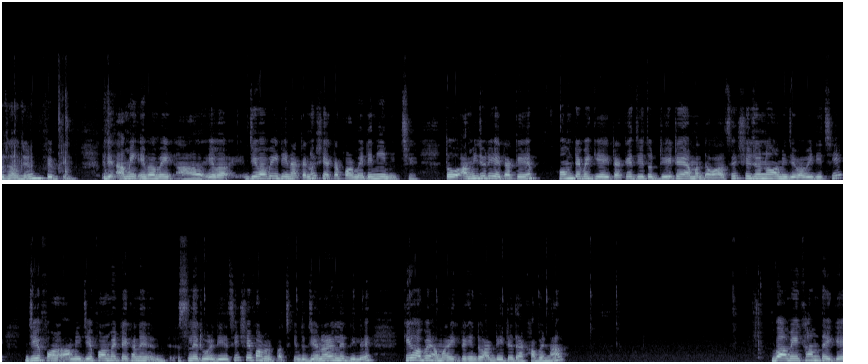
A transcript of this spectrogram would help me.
টু থাউজেন্ড ফিফটিন যে আমি এভাবে যেভাবেই দিই না কেন সে একটা ফরম্যাটে নিয়ে নিচ্ছে। তো আমি যদি এটাকে হোম ট্যাবে গিয়ে এটাকে যেহেতু ডেটে আমার দেওয়া আছে, সেজন্য আমি যেভাবেই দিচ্ছি, যে আমি যে ফরম্যাটে এখানে সিলেক্ট করে দিয়েছি সেই ফরম্যাট পাচ্ছি। কিন্তু জেনারেলে দিলে কি হবে? আমার এটা কিন্তু আর ডেটে দেখাবে না। বা আমি এখান থেকে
